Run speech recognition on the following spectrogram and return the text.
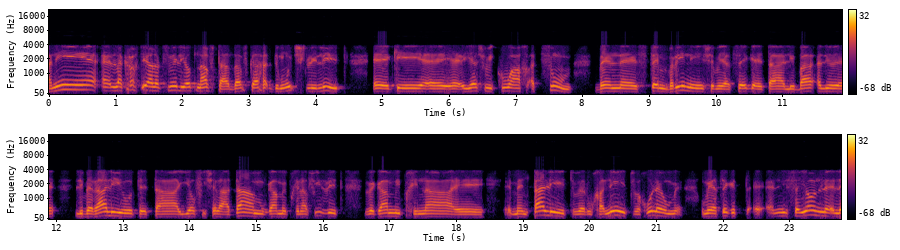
אני אה, לקחתי על עצמי להיות נפתא, דווקא דמות שלילית, אה, כי אה, יש ויכוח עצום בין סטמבריני, שמייצג את הליברליות, את היופי של האדם, גם מבחינה פיזית, וגם מבחינה אה, מנטלית ורוחנית וכולי, הוא, הוא מייצג את אה, ניסיון ל, ל,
